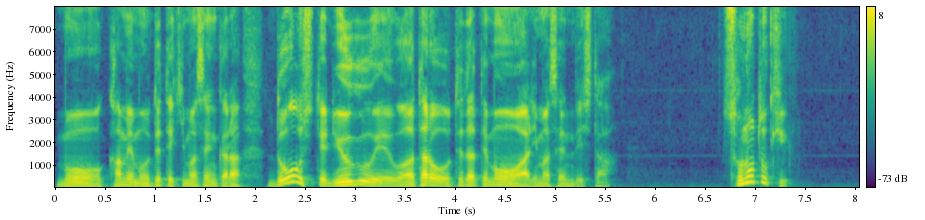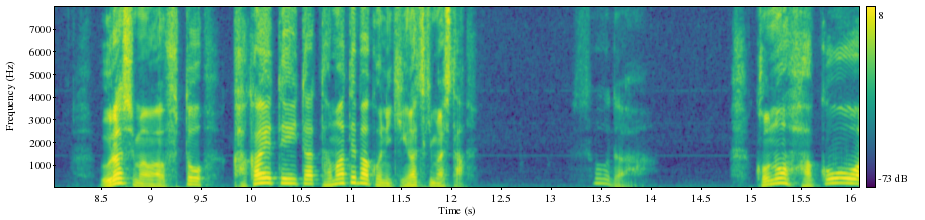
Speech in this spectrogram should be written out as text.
もう亀も出てきませんからどうして竜宮へ渡ろう手立てもありませんでした。その時浦島はふと抱えていた玉手箱に気がつきました。そうだ。この箱を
